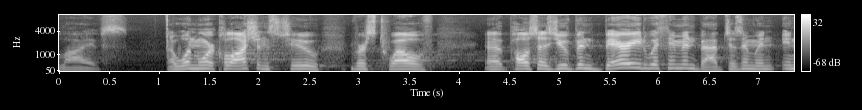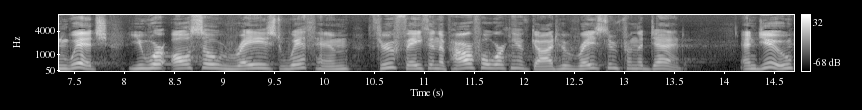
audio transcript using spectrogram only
lives. Uh, one more Colossians 2, verse 12. Uh, Paul says, You've been buried with him in baptism, in, in which you were also raised with him through faith in the powerful working of God who raised him from the dead. And you,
